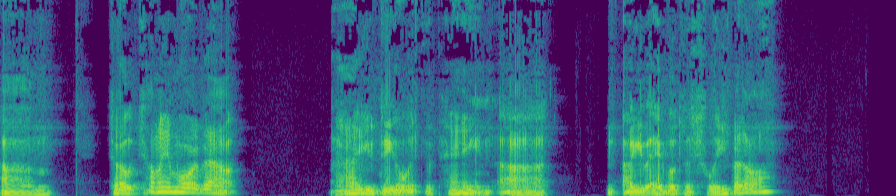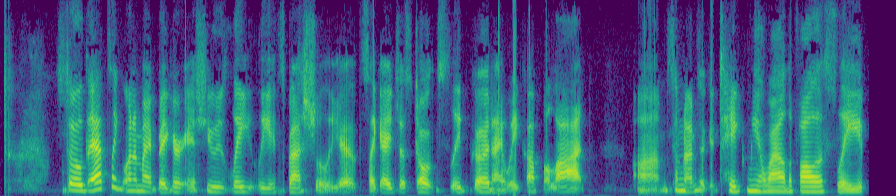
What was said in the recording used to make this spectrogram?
Um, so tell me more about how you deal with the pain. Uh, are you able to sleep at all? So that's like one of my bigger issues lately, especially. It's like I just don't sleep good. I wake up a lot. Um, sometimes it could take me a while to fall asleep.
